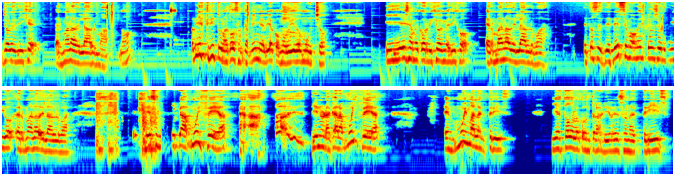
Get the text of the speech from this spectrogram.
yo le dije, hermana del alma, ¿no? Había escrito una cosa que a mí me había conmovido mucho y ella me corrigió y me dijo, hermana del alba. Entonces, desde ese momento yo le digo hermana del alba. Es una chica muy fea, tiene una cara muy fea, es muy mala actriz. Y es todo lo contrario, es una actriz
